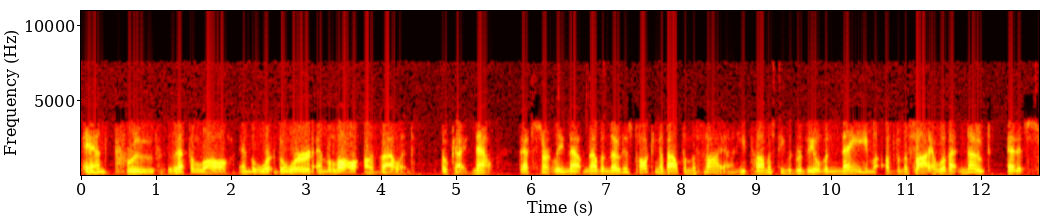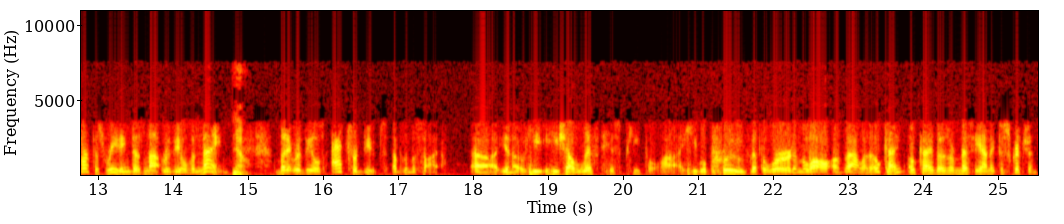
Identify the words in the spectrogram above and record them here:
and prove that the law and the word, the word and the law are valid. Okay. Now, that's certainly now now the note is talking about the Messiah and he promised he would reveal the name of the Messiah. Well that note at its surface reading does not reveal the name. No. But it reveals attributes of the Messiah. Uh, you know, he, he shall lift his people. Uh, he will prove that the word and the law are valid. Okay, okay, those are messianic descriptions.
